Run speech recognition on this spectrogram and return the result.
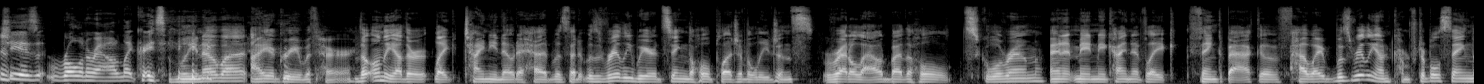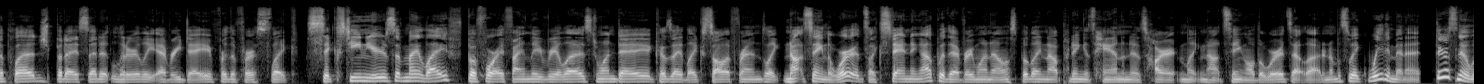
she is rolling around like crazy. Well, you know what? I agree with her. The only other like tiny note ahead was that it was really weird seeing the whole Pledge of Allegiance read aloud by the whole schoolroom, and it made me kind of like think back of how I was really uncomfortable saying the pledge, but I said it literally every day for the first like 16 years of my life before I finally realized one day because I like saw a friend like not saying the words, like standing up with everyone else, but like not putting his hand in his heart and like not saying all the words out loud. And I was like, wait a minute, there's no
